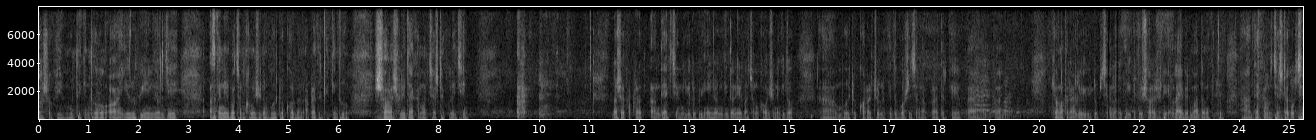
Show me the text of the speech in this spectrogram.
দর্শক, এই মুহূর্তে কিন্তু ইউরোপীয় ইউনিয়ন যে আজকে নির্বাচন কমিশনে বৈঠক করবেন, আপনাদেরকে কিন্তু সরাসরি দেখানোর চেষ্টা করেছি। দর্শক, আপনারা দেখছেন, ইউরোপীয় ইউনিয়ন কিন্তু নির্বাচন কমিশনে কিন্তু বৈঠক করার জন্য কিন্তু বসেছেন। আপনাদেরকে জনতার আলো ইউটিউব চ্যানেল থেকে কিন্তু সরাসরি লাইভের মাধ্যমে কিন্তু দেখানোর চেষ্টা করছে।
